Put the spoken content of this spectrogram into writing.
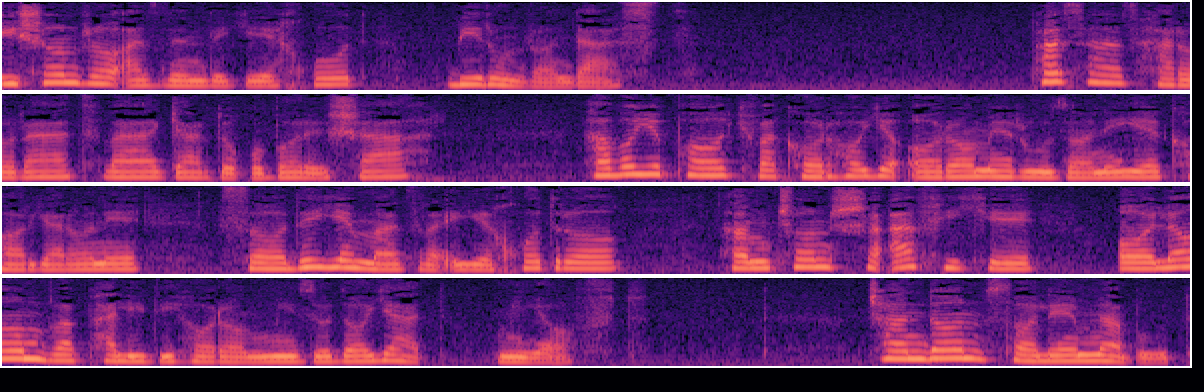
ایشان را از زندگی خود بیرون رانده است پس از حرارت و گرد و غبار شهر هوای پاک و کارهای آرام روزانه کارگران ساده مزرعه خود را همچون شعفی که آلام و پلیدی ها را میزداید میافت چندان سالم نبود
